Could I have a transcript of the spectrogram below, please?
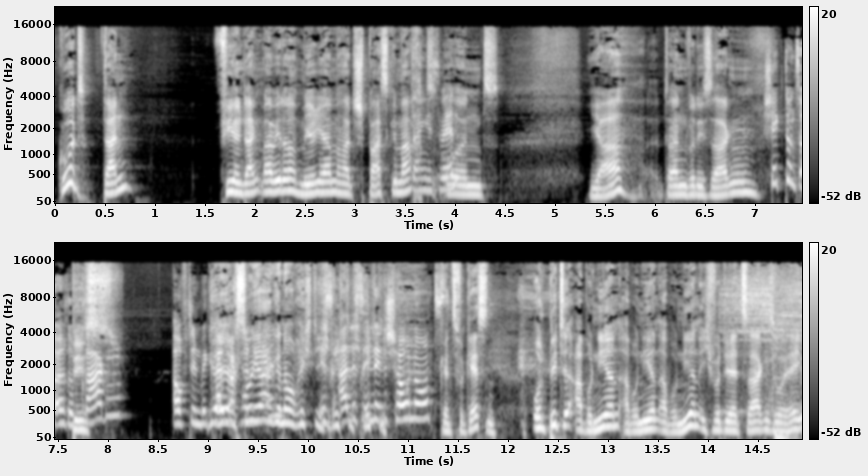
Gut, dann vielen Dank mal wieder. Miriam hat Spaß gemacht. Danke, Sven. Und ja, dann würde ich sagen, Schickt uns eure Fragen auf den bekannten Ja, ach so, ja, genau, richtig, Ist richtig, alles in den richtig. Shownotes. ganz vergessen. Und bitte abonnieren, abonnieren, abonnieren. Ich würde jetzt sagen so, hey,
